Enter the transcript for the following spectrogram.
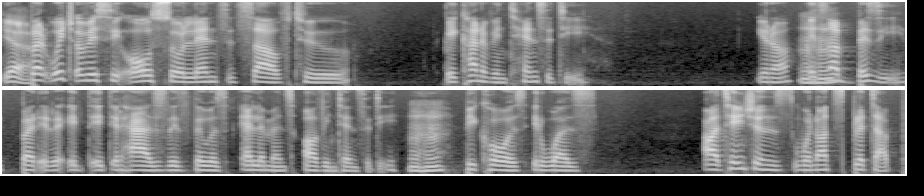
yeah. But which obviously also lends itself to a kind of intensity. You know, Mm-hmm. it's not busy, but it it it, it has this. There was elements of intensity mm-hmm. because it was our tensions were not split up;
